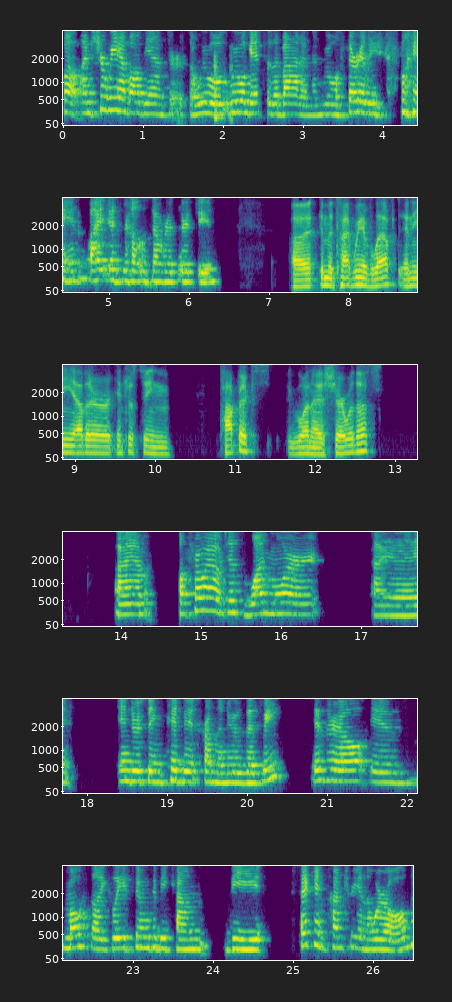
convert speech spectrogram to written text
Well, I'm sure we have all the answers, so we will we will get to the bottom and we will thoroughly explain why Israel is number 13. Uh, in the time we have left, any other interesting topics you want to share with us? I Um, I'll throw out just one more uh, interesting tidbit from the news this week. Israel is most likely soon to become the second country in the world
